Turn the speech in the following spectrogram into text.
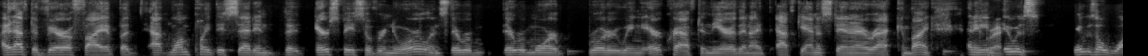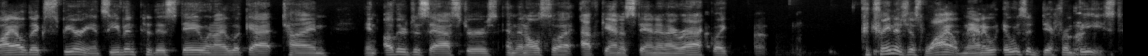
I'd have to verify it, but at one point they said in the airspace over New Orleans there were there were more rotary wing aircraft in the air than Afghanistan and Iraq combined. And I mean, Correct. it was it was a wild experience. Even to this day, when I look at time in other disasters, and then also Afghanistan and Iraq, like uh, Katrina just wild, man. It, it was a different beast.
